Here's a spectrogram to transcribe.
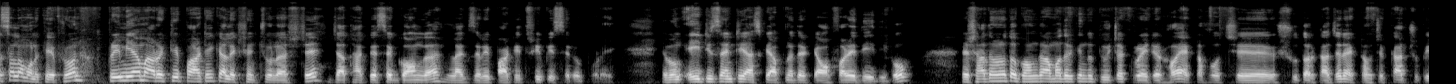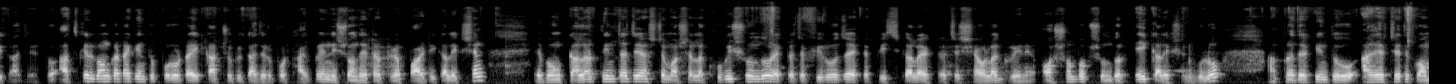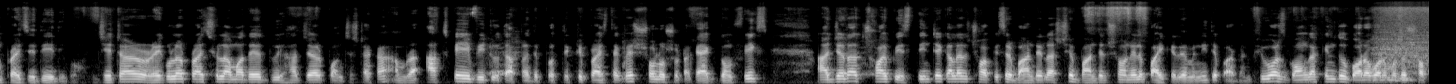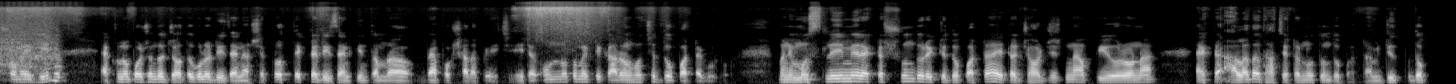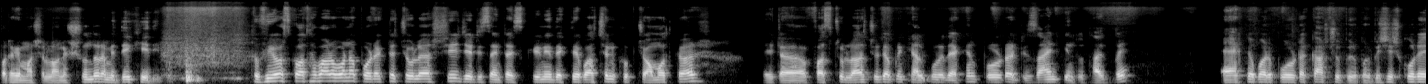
আসসালামু আলাইকুম everyone premium আরও একটি পার্টি কালেকশন চলে আসছে, যা থাকতেছে গঙ্গা লাক্সারি পার্টি থ্রি পিসের উপরে। এবং এই ডিজাইনটি আজকে আপনাদেরকে অফারে দিয়ে দিব। সাধারণত গঙ্গা আমাদের কিন্তু দুইটা গ্রেডের হয়, একটা হচ্ছে সুতার কাজের, একটা হচ্ছে কারচুপি কাজের। তো আজকের গঙ্গাটা কিন্তু পুরোটাই কারচুপি কাজের উপর থাকবে, নিঃসন্দেহে এটা একটা পার্টি কালেকশন এবং কালার তিনটা যে আসছে মার্শাল্লাহ খুবই সুন্দর, একটা হচ্ছে ফিরোজা, একটা পিচ কালার একটা হচ্ছে শ্যাওলা গ্রিনের অসম্ভব সুন্দর এই কালেকশনগুলো আপনাদের কিন্তু আগের চাইতে কম প্রাইসে দিয়ে দিব। যেটার রেগুলার প্রাইস ছিল আমাদের দুই হাজার পঞ্চাশ টাকা। আমরা আজকে এই ভিডিওতে আপনাদের প্রত্যেকটি প্রাইস থাকবে ষোলোশো টাকা একদম ফিক্স আর যারা ছয় পিস তিনটে কালারের ছয় পিসের বান্ডেল আসছে বান্ডেল সহ নিলে পাইকারি দামে নিতে পারবেন। ফিওয়ার্স গঙ্গা কিন্তু বড় মতো সবসময় হিট এখনও পর্যন্ত যতগুলো ডিজাইন আসে প্রত্যেকটা ডিজাইন কিন্তু আমরা ব্যাপক সারা পেয়েছি। এটার অন্যতম একটি কারণ হচ্ছে দোপাট্টাগুলো। মানে মুসলিমের একটা সুন্দর একটি দোপাট্টা, এটা জর্জেট না পিওরো না একটা আলাদা ধাঁচে, একটা নতুন দোপাট্টা। আমি দোপাট্টাকে মাসাল্লাহ অনেক সুন্দর আমি দেখিয়ে দিব। তো ভিউয়ার্স কথা বাড়াবো না প্রোডাক্টে চলে আসছি। যে ডিজাইনটা স্ক্রিনে দেখতে পাচ্ছেন, খুব চমৎকার। এটা ফার্স্ট টু লাস্ট যদি আপনি খেয়াল করে দেখেন, পুরোটা ডিজাইন কিন্তু থাকবে। একেবারে পুরোটা কারচুপির উপর। বিশেষ করে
